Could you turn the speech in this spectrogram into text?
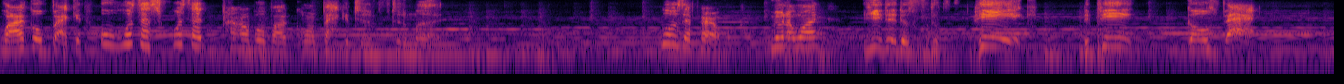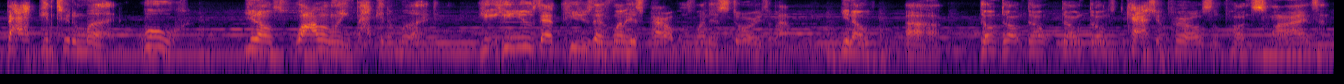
when I go back and oh, what's that? What's that parable about going back into to the mud? What was that parable? Remember that one? Yeah, the, the, the pig. The pig goes back back into the mud. Woo, you know, swallowing back in the mud he, he used that he used that as one of his parables, one of his stories about, you know, uh, don't don't don't don't don't cast your pearls upon swines, and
